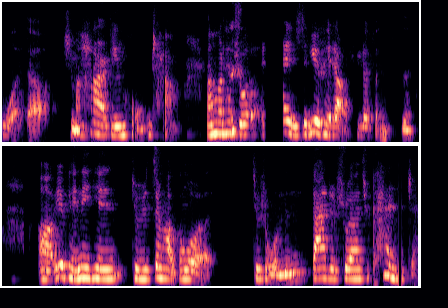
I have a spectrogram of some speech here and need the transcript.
我的什么哈尔滨红肠，然后他说他也是岳培老师的粉丝，啊，岳培那天就是正好跟我，就是我们搭着说要去看展，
